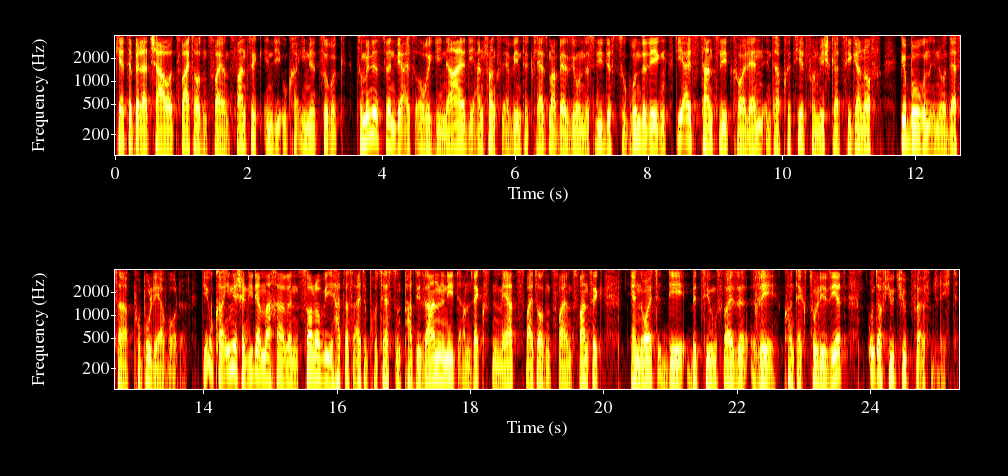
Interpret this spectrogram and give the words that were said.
kehrte Bella Ciao 2022 in die Ukraine zurück. Zumindest wenn wir als Original die anfangs erwähnte Klezmer-Version des Liedes zugrunde legen, die als Tanzlied Koelen, interpretiert von Mishka Ziganov, geboren in Odessa, populär wurde. Die ukrainische Liedermacherin Solovi hat das alte Protest- und Partisanenlied am 6. März 2022 erneut de- bzw. re-kontextualisiert und auf YouTube veröffentlicht.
